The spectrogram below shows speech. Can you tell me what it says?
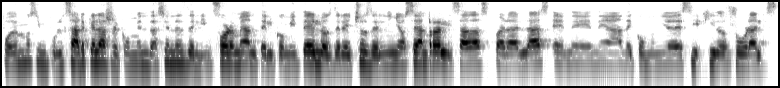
podemos impulsar que las recomendaciones del informe ante el Comité de los Derechos del Niño sean realizadas para las NNA de comunidades y ejidos rurales.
